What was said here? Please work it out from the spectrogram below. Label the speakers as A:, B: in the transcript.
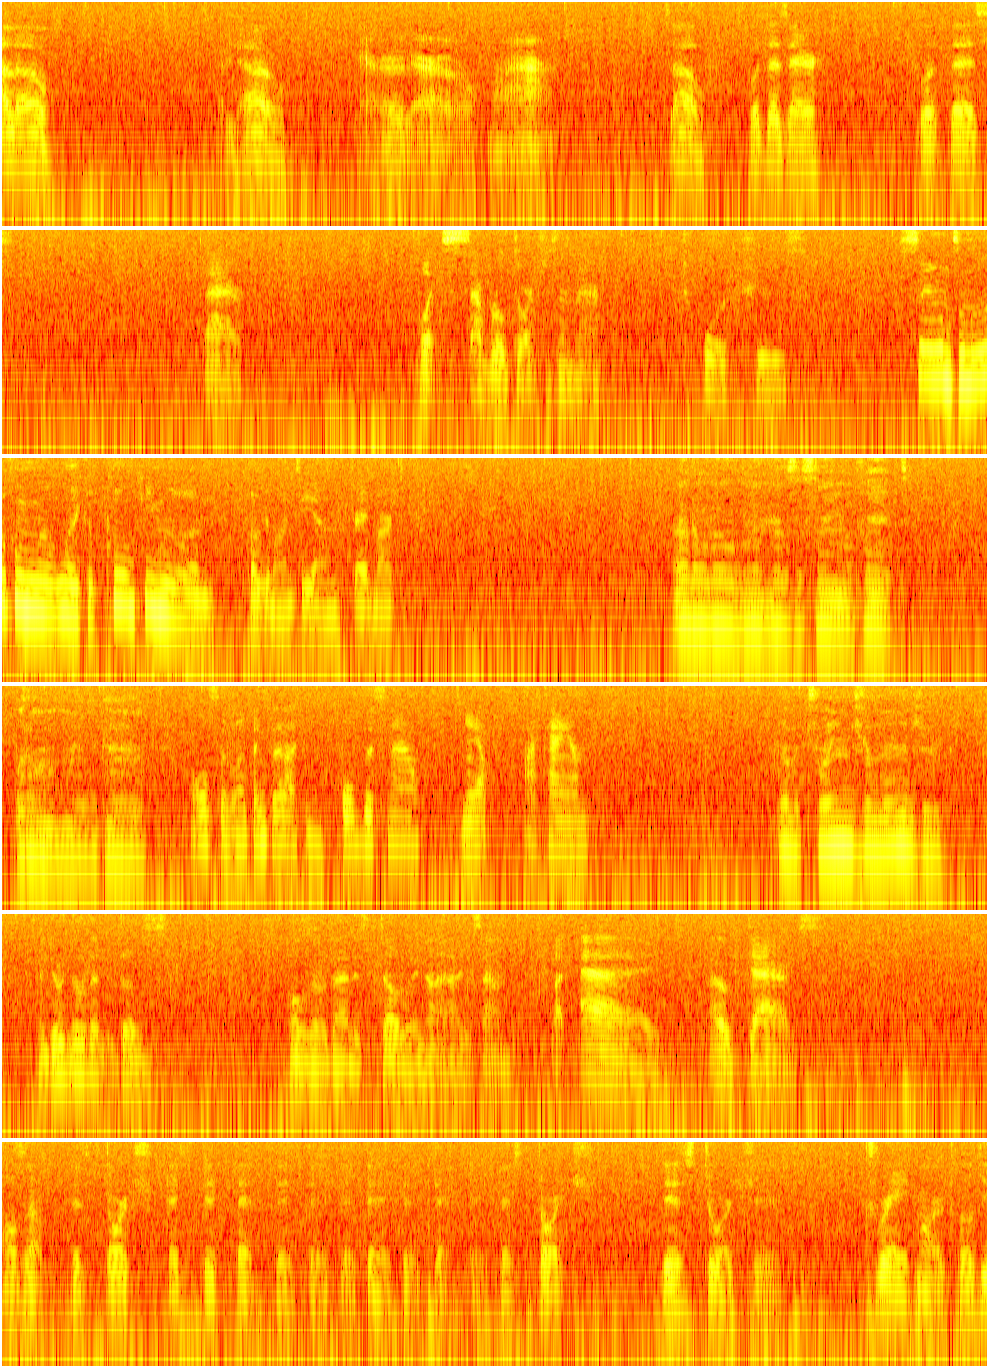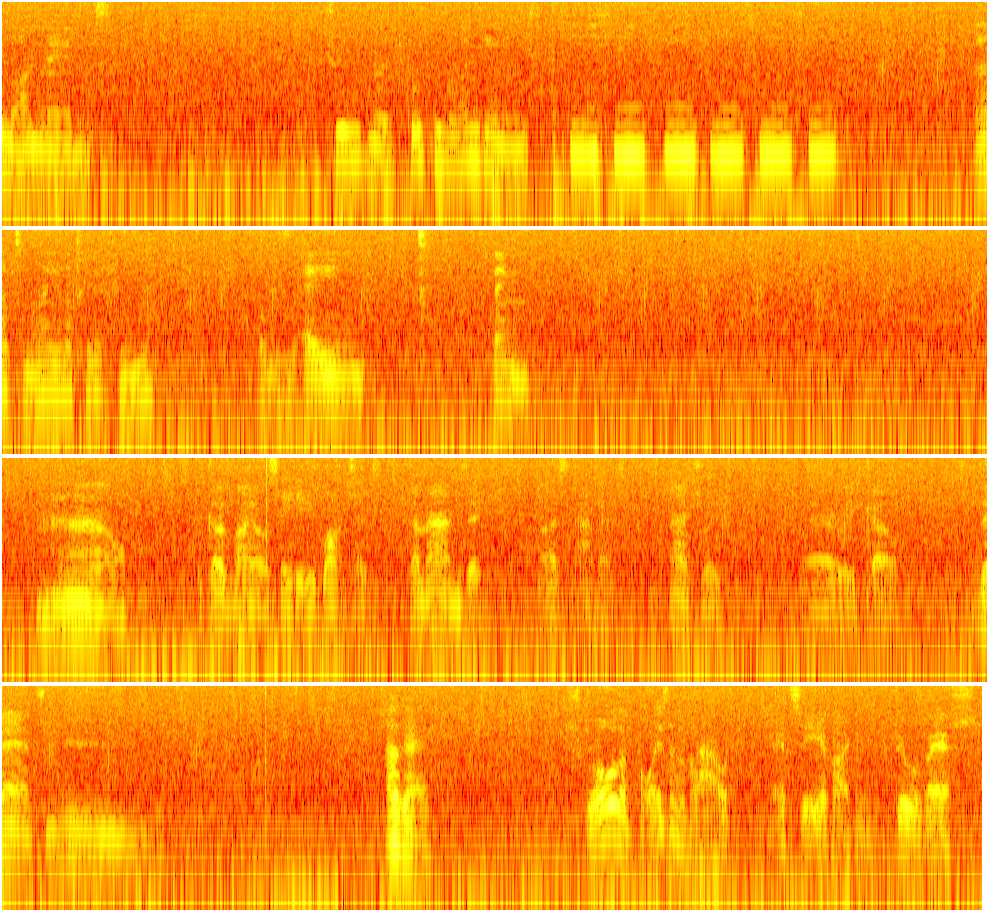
A: Hello. Hello. Hello. Ah. So, put this there. Put this there. Put several torches in there. Torches. Sounds an awful lot like a Pokemon. Pokemon TM, trademarked.
B: I don't know if it has the same effect, but I don't really care.
A: Also, I think that I can hold this now. Yep, I can.
B: Gonna change your magic.
A: I don't know that it does. Also, that is totally not how you sound. But hey, who cares? Also, this torch, this, this, this, this, this, this, this, this, this, this, this torch, this torch is trademark Pokemon names. Trademark Pokemon hee. That's my imitation of a thing. Now, because my OCD wants it, demands it, must have it. Actually, there we go. That's new. Okay. Scroll the poison cloud. Let's see if I can do this.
